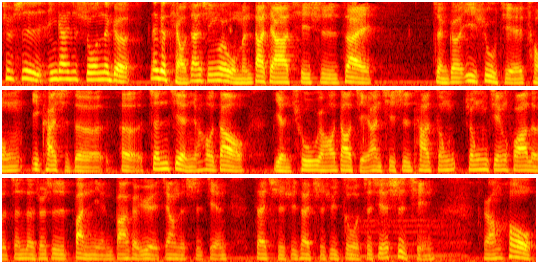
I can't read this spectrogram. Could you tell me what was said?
就是应该是说那个那个挑战，是因为我们大家其实，在整个艺术节从一开始的呃真见，然后到。演出，然后到结案，其实它中中间花了真的就是半年八个月这样的时间，在持续在持续做这些事情，然后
